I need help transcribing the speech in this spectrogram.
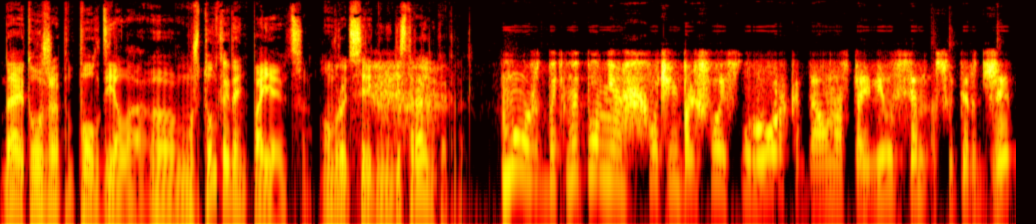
да, это уже полдела. Э, может, он когда-нибудь появится? Он вроде среднемагистральный как раз. Может быть, мы помним очень большой фурор, когда у нас появился суперджет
